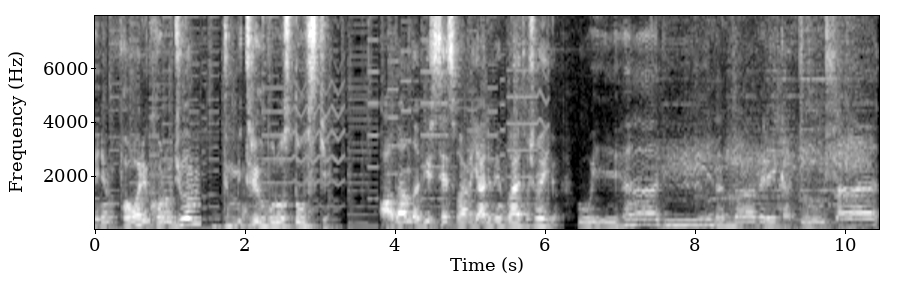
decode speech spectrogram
Benim favori korocum Dmitri Vorostovski. Adamda bir ses var yani benim gayet hoşuma gidiyor. We have in another katusha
